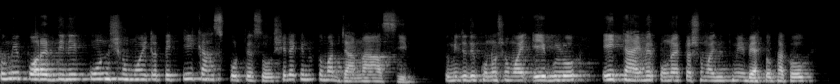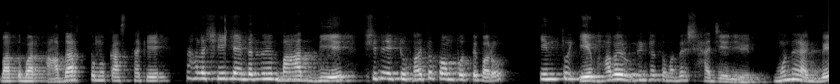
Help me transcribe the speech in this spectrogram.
তুমি পরের দিনে কোন সময়টাতে কি কাজ করতেছো, সেটা কিন্তু তোমার জানা আছে। তুমি যদি কোনো সময় এইগুলো এই টাইমের কোনো একটা সময় যদি তুমি ব্যস্ত থাকো বা তোমার আদার্স কোনো কাজ থাকে, তাহলে সেই টাইমটা তুমি বাদ দিয়ে সেদিন একটু হয়তো কম করতে পারো। কিন্তু এভাবে রুটিনটা তোমাদের সাজিয়ে নেবে মনে রাখবে,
